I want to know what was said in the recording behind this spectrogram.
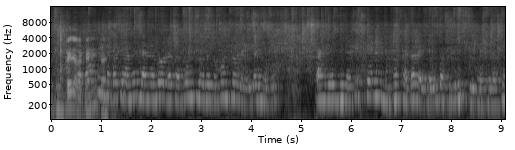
કંઈક કર્યા રાખે નહીં અને થાય પછી આ મેંદાનો લોટ અથવા કોર્નફ્લોર હોય તો કોર્નફ્લોર એ લઈ શકો કારણ કે એકબીજા ચીપકે નહીં ને હરખા તળાઈ જાય ઉપરથી ક્રિસ્પી થાય એટલે જો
